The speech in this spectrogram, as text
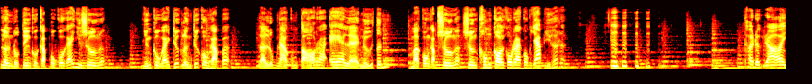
lần đầu tiên con gặp một cô gái như Sương á, những cô gái trước lần trước con gặp á là lúc nào cũng tỏ ra e lệ nữ tính, mà con gặp Sương á, Sương không coi con ra con giáp gì hết á. Thôi được rồi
